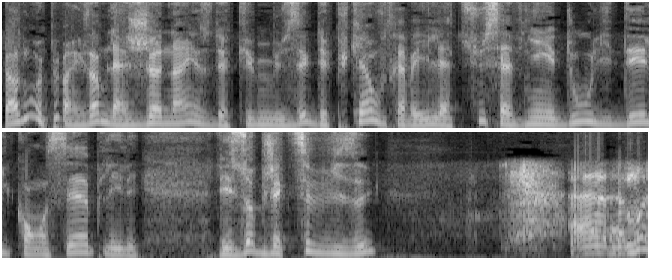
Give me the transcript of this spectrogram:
Parlons un peu, par exemple, de la genèse de Cube Musique. Depuis quand vous travaillez là-dessus? Ça vient d'où l'idée, le concept, les, les, les objectifs visés? Euh, ben moi,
